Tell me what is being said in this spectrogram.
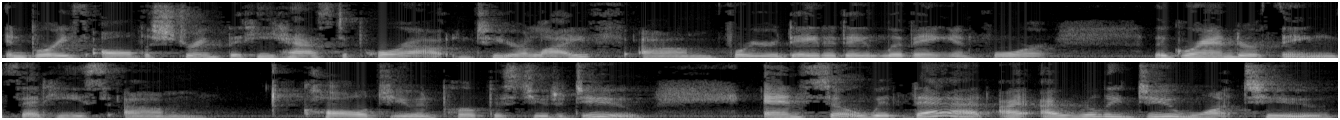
embrace all the strength that he has to pour out into your life um, for your day to day living and for the grander things that he's um, called you and purposed you to do. And so, with that, I, I really do want to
